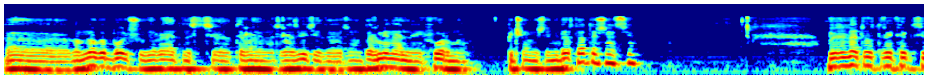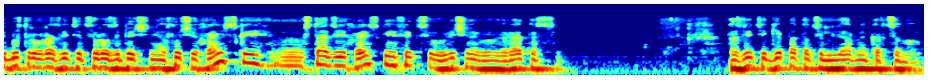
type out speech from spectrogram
Э, намного большую вероятность э, развития терминальной формы печеночной недостаточности. В результате острой инфекции быстрого развития цирроза печени, а в случае хронической э, стадии, хронической инфекции увеличена вероятность развития гепатоцеллюлярной карциномы.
